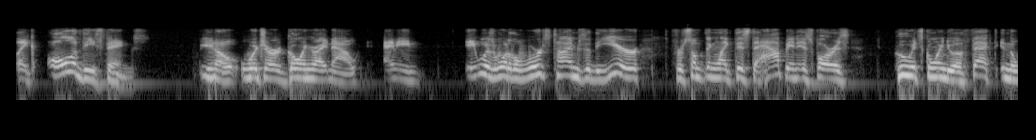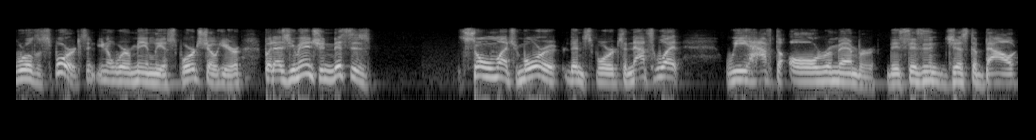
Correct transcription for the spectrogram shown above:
like all of these things, you know, which are going right now. I mean, it was one of the worst times of the year for something like this to happen as far as who it's going to affect in the world of sports. And, you know, we're mainly a sports show here. But as you mentioned, this is so much more than sports. And that's what we have to all remember. This isn't just about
